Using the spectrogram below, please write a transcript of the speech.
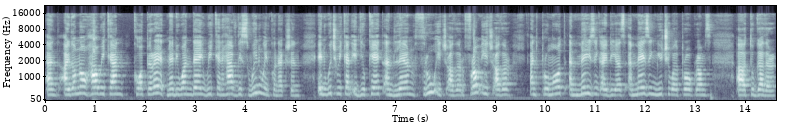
And i don't know how we can cooperate. Maybe one day we can have this win-win connection in which we can educate and learn through each other from each other and promote amazing ideas, amazing mutual programs uh, together.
